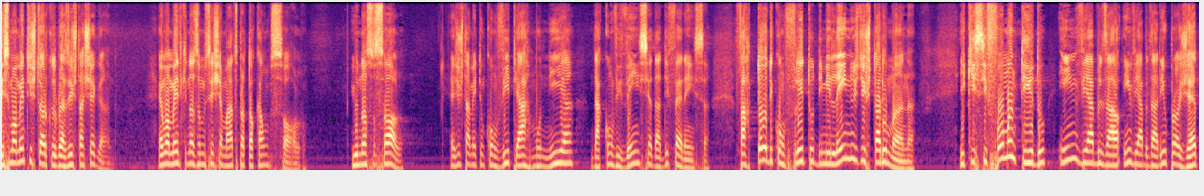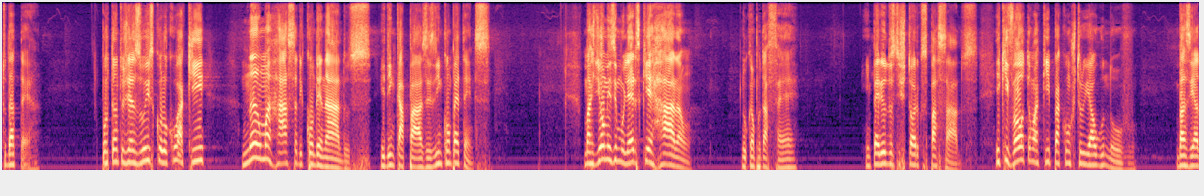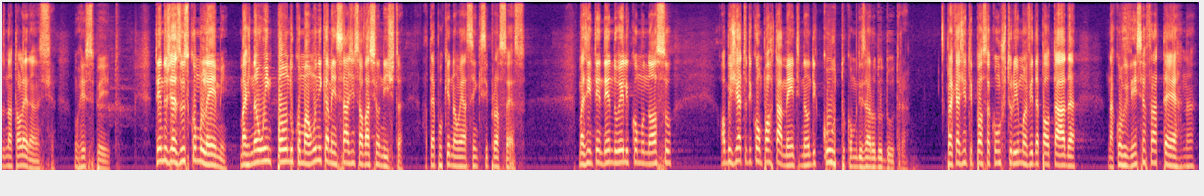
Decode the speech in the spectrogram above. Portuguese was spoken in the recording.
Esse momento histórico do Brasil está chegando. É o momento que nós vamos ser chamados para tocar um solo. E o nosso solo é justamente um convite à harmonia da convivência, da diferença. Fartor de conflito de milênios de história humana. E que, se for mantido, inviabilizar, inviabilizaria o projeto da Terra. Portanto, Jesus colocou aqui não uma raça de condenados e de incapazes e incompetentes, mas de homens e mulheres que erraram no campo da fé, em períodos históricos passados, e que voltam aqui para construir algo novo, baseado na tolerância, no respeito, tendo Jesus como leme, mas não o impondo como a única mensagem salvacionista, até porque não é assim que se processa, mas entendendo ele como nosso objeto de comportamento e não de culto, como diz Haroldo Dutra. Para que a gente possa construir uma vida pautada na convivência fraterna,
